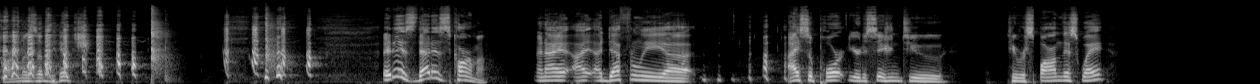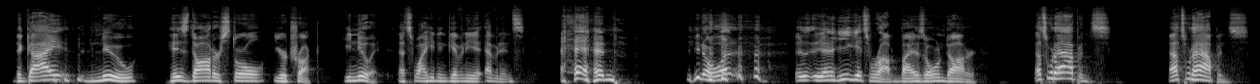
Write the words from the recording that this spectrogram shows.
Karma's a bitch. it is. That is karma. And I, I, I definitely uh, I support your decision to to respond this way. The guy knew his daughter stole your truck. He knew it. That's why he didn't give any evidence. And you know what? He gets robbed by his own daughter. That's what happens. That's what happens.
